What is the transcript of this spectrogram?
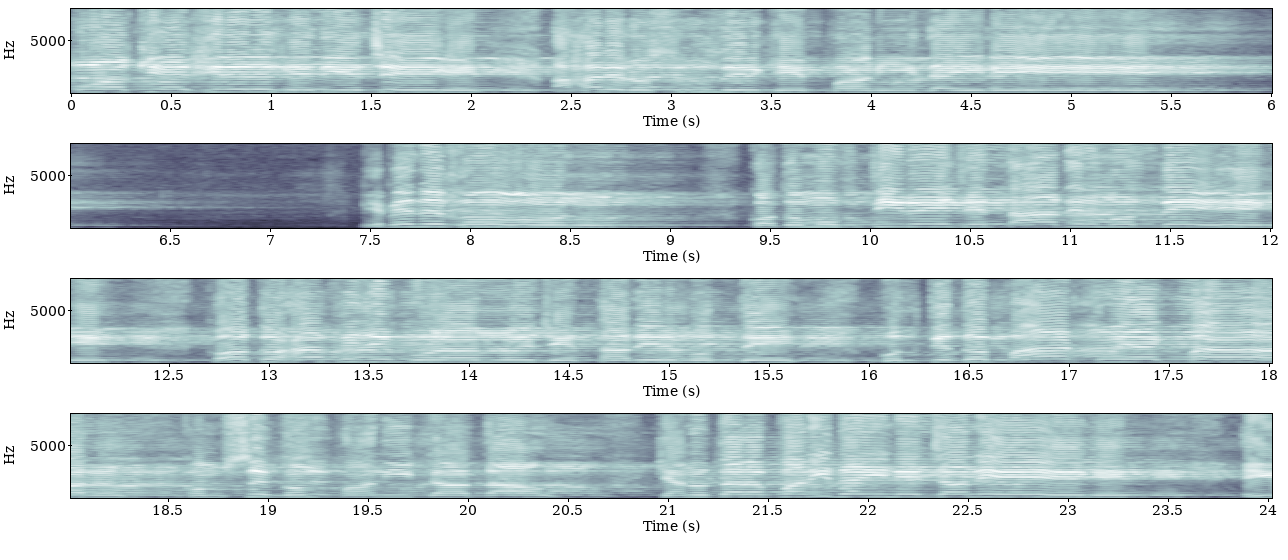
কুয়াকে ঘিরে রেখে দিয়েছে আহারে রসুলদেরকে পানি দেয়নি। ভেবে দেখুন কত মুফতি রয়েছে তাদের মধ্যে, কত হাফিজে কোরআন রয়েছে তাদের মধ্যে। বলতে তো পারতো একবার, কমসে কম পানিটা দাও। কেন তারা পানি দেয়নি জানে? এই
